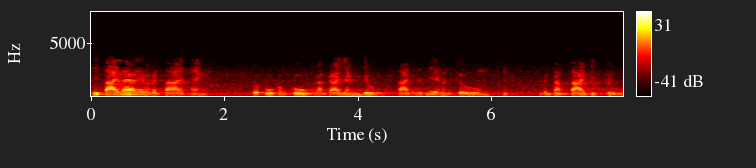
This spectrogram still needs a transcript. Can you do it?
ที่ตายแล้วนี่มันเป็นตายแห่งตัวกูของกูร่างกายยังอยู่ตายชนิดนี้มันสูง เป็นความตายที่สูง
